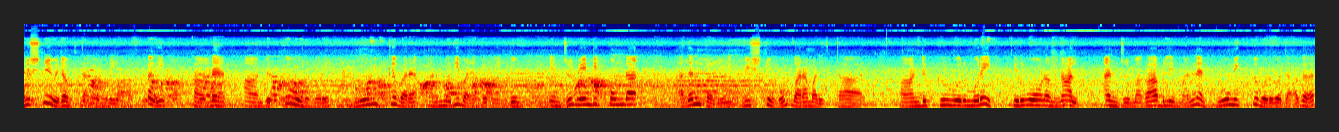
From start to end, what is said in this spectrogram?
விஷ்ணுவிடம் தன்னுடைய மக்களை காண ஆண்டுக்கு ஒரு முறை பூமிக்கு வர அனுமதி வழங்க வேண்டும் என்று வேண்டிக் கொண்டார். அதன்படி விஷ்ணுவும் வரமளித்தார். ஆண்டுக்கு ஒரு முறை திருவோணம் நாள் அன்று மகாபலி மன்னன் பூமிக்கு வருவதாக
